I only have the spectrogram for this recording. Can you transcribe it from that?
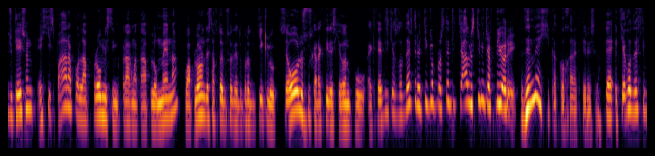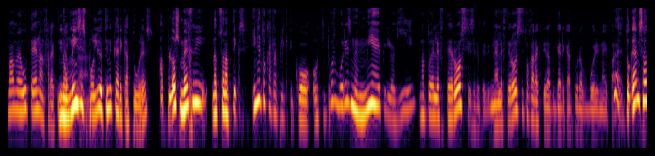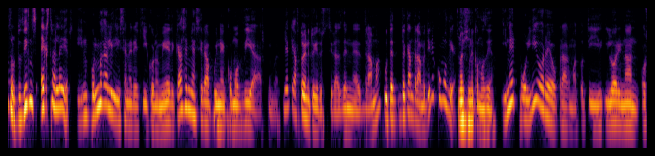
Education έχεις πάρα πολλά promising πράγματα απλωμένα που απλώνονται στα 8 επεισόδια του πρώτου κύκλου σε όλους τους χαρακτήρες σχεδόν που εκθέτεις και στο δεύτερο κύκλο προσθέτει κι άλλους και είναι και αυτοί ωραίοι. Δεν έχει κακό χαρακτήρα η σειρά. Τε- Και εγώ δεν θυμάμαι ούτε έναν χαρακτήρα. που Νομίζεις να- πολύ ότι είναι καρικατούρες, απλώς μέχρι να τους αναπτύξεις. Είναι το καταπληκτικό ότι πώς μπορείς με μία επιλογή να το ελευθερώσεις, ρε παιδί. μου, Να ελευθερώσεις το χαρακτήρα από την καρικατούρα που μπορεί να υπάρχει. Ναι, το κάνεις άνθρωπο, του δείχνεις extra layers. Είναι πολύ μεγάλη η σενεριακή οικονομία, ειδικά σε μια σειρά που είναι κομμωδία, ας πούμε. Γιατί αυτό είναι το είδος της σειράς. Δεν είναι δράμα, ούτε, ούτε καν δράμα, είναι κομμωδία. Όχι, είναι κομμωδία. Είναι πολύ ωραίο πράγμα ότι η Λόρι Ναν ως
